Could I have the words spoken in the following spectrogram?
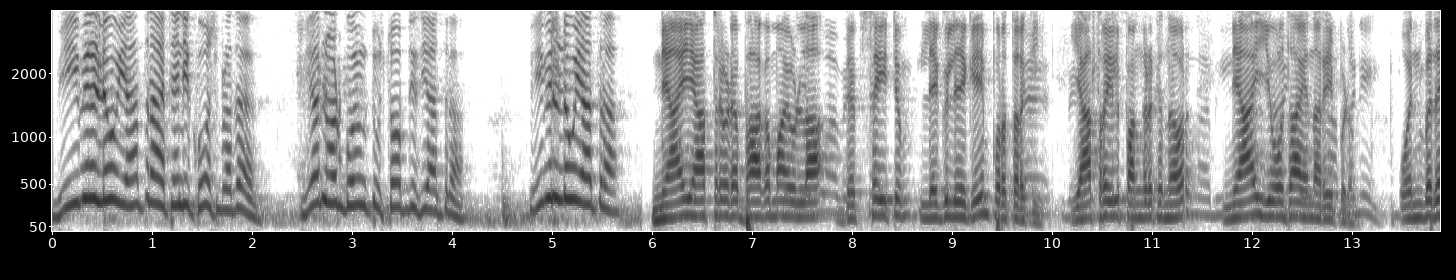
We will do yatra at any cost, brother. We are not going to stop this yatra. We will do yatra. ന്യായ യാത്രയുടെ ഭാഗമായുള്ള വെബ്സൈറ്റും ലഘുലേഖയും പുറത്തിറക്കി യാത്രയിൽ പങ്കെടുക്കുന്നവർ ന്യായ് യോധ എന്നറിയപ്പെടും ഒൻപത്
